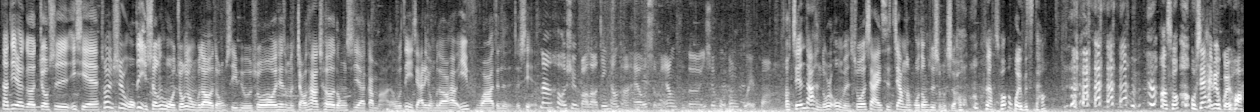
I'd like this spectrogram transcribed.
那第二个就是一些算是我自己生活中用不到的东西，比如说一些什么脚踏车的东西啊，干嘛的，我自己家里用不到，还有衣服啊等等的这些。那后续宝岛进香团还有什么样子的一些活动规划？哦，今天大家很多人问我们说，下一次这样的活动是什么时候？我想说，我也不知道。他说，我现在还没有规划，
